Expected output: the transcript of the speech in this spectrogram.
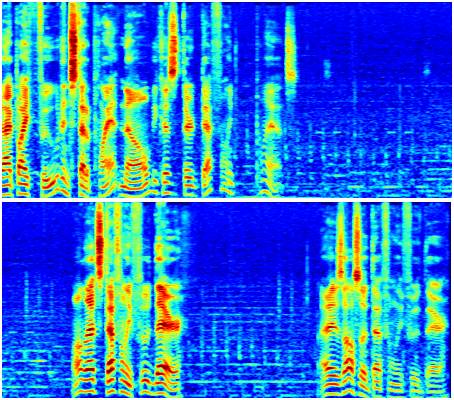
Did I buy food instead of plant? No, because they're definitely plants. Well, that's definitely food there. That is also definitely food there.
